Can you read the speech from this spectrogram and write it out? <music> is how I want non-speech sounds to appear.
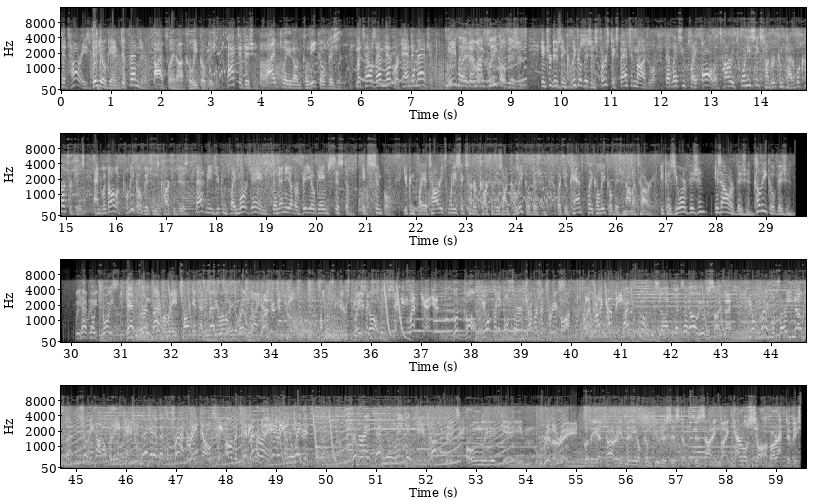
Atari's video game Defender. I played on ColecoVision. Activision. I played on ColecoVision. Mattel's M Network and Imagic. We, we played them on ColecoVision. Introducing ColecoVision's first expansion module that lets you play all Atari 2600 compatible cartridges. And with all of ColecoVision's cartridges, that means you can play more games than any other video game system. It's simple. You can play Atari 2600 cartridges on ColecoVision, but you can't play ColecoVision on Atari because your vision is our vision. ColecoVision. We have no choice. He can't turn back. Liberate target at zero three nine. Under control. Approaching airspeed. Way to go. Taking West Canyon. Good call. Fuel critical, sir. Choppers at 3 o'clock. Roger, I copy. Pilot's close. We still like the Wexo? No, he'll decide that. Fuel critical, sir. He knows that. Sure, he's out for the East Canyon. Negative, that's a trap. River 8 to home sweet home. It's heading River for 8, this area. can you make it? River 8, can you make it? It's only a game. River Raid for the Atari Video Computer System, designed by Carol Shaw for Activision.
